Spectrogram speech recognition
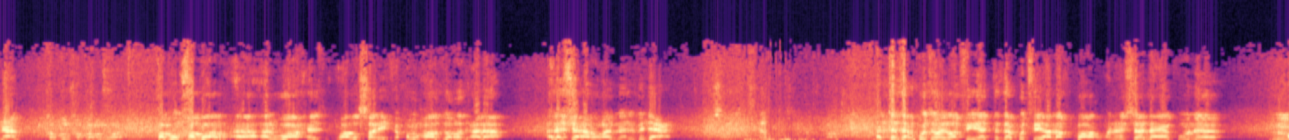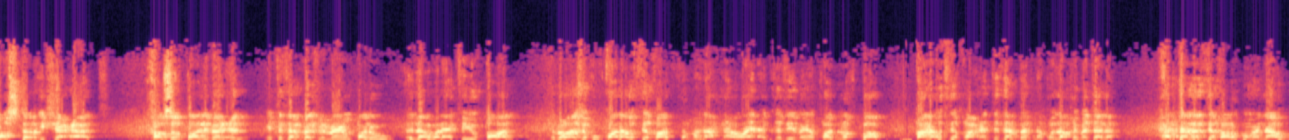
نعم. قبل الخبر الواحد. قبول خبر آه، الواحد. وهذا صريح في قبول هذا والرد على الأشاعرة وغير من البدع. التثبت أيضا في التثبت في الأخبار وأن الإنسان لا يكون مصدر إشاعات خاصة طالب العلم يتثبت مما ينقل له ولا يكفي يقال. بعض الناس يقول قاله ثقة ثم نحن رأينا كثير من يقال من الأخبار. قاله ثقة إحنا نتثبت نقول لا قيمة له. حتى هذا الثقة ربما أنه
